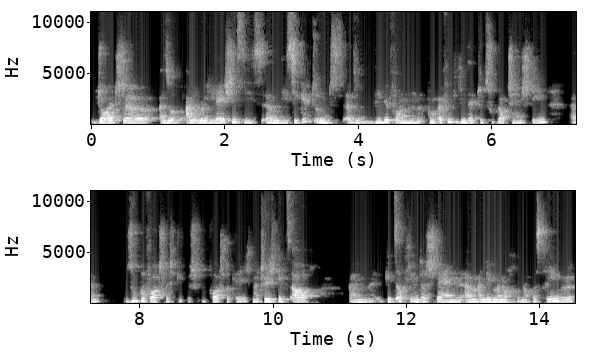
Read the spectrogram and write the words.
deutsche, also alle Regulations, die es, ähm, die es hier gibt und also wie wir von, vom öffentlichen Sektor zu Blockchain stehen, ähm, super fortschrittlich. fortschrittlich. Natürlich gibt es auch, ähm, auch hier unter Stellen, ähm, an denen man noch, noch was drehen würde.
